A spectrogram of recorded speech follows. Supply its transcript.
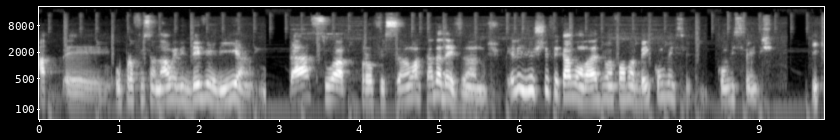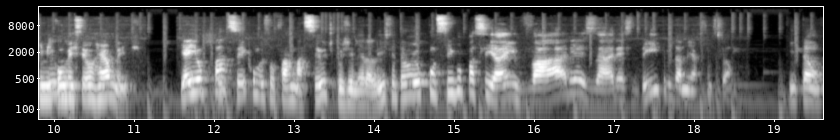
a, é, o profissional ele deveria dar sua profissão a cada 10 anos. Eles justificavam lá de uma forma bem convincente e que me uhum. convenceu realmente. E aí eu passei, como eu sou farmacêutico generalista, então eu consigo passear em várias áreas dentro da minha função. Então,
